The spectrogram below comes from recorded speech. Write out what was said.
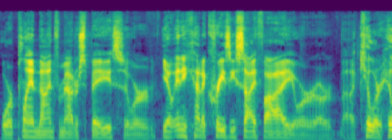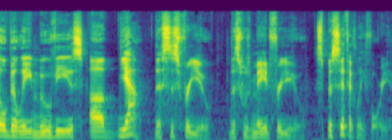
or Plan 9 from Outer Space or you know any kind of crazy sci-fi or, or uh, killer hillbilly movies, uh, yeah, this is for you. This was made for you, specifically for you.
